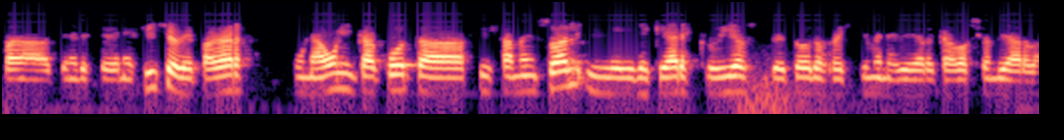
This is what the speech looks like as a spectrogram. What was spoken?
van a tener ese beneficio de pagar una única cuota fija mensual y de, quedar excluidos de todos los regímenes de recaudación de ARBA.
